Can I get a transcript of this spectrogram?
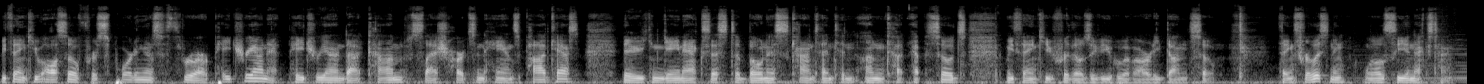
We thank you also for supporting us through our Patreon at patreon.com slash hearts and hands podcast. There you can gain access to bonus content and uncut episodes. We thank you for those of you who have already done so. Thanks for listening. We'll see you next time.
